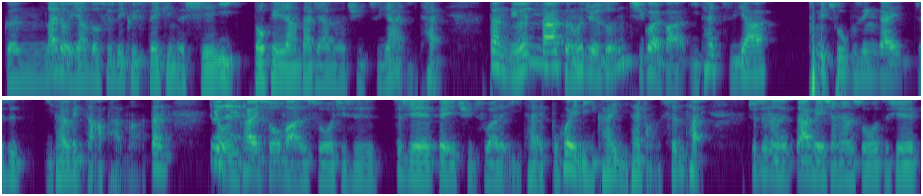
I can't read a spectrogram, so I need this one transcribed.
跟 Lido 一样都是 liquid staking 的协议，都可以让大家呢去质押以太。但你会，大家可能会觉得说，嗯，奇怪，把以太质押退出，不是应该就是以太会被砸盘嘛？但又有一派说法是说，其实这些被取出来的以太不会离开以太坊的生态，就是呢，大家可以想象说，这些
